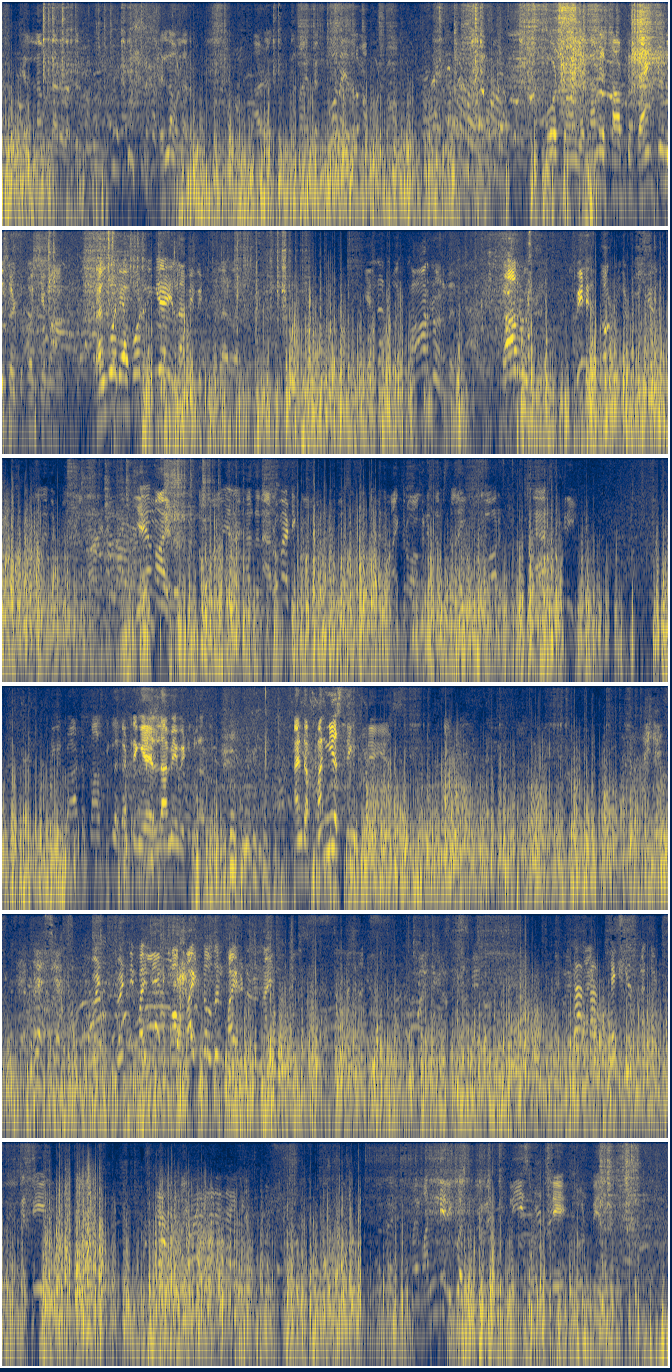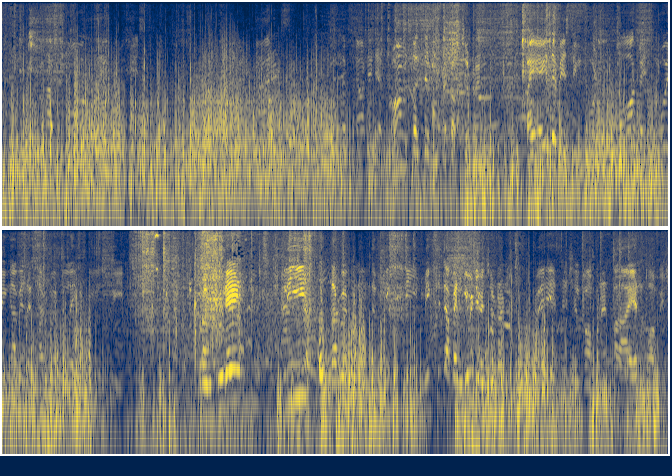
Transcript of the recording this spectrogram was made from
சாப்பிட்டு தேங்க்யூன்னு சொல்லிட்டு போச்சுமா. ரங்கோலியா போடுறீங்க எல்லாமே வீட்டுக்குள்ளார வருது எல்லாத்துக்கும் ஒரு காரணம் இருந்தது. காரணம் இருந்தது. வீட்டுக்கு தோட்டம் கட்டுவீங்க. ஏன் மாயில் மாயில் has an aromatic micro organisms நீங்கள் பாட்டு பிளாஸ்டிக்கில் கட்டுறீங்க எல்லாமே வீட்டுக்குள்ளார and the funniest thing today 25 leaves for 5,509 rupees. today, please put carbohydrate in the mix, mix it up and give it to your children. Very essential component for iron formation.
